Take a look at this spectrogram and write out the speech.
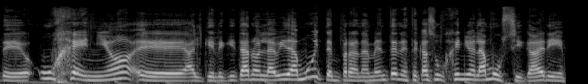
de un genio eh, al que le quitaron la vida muy tempranamente, en este caso un genio de la música, Ari.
